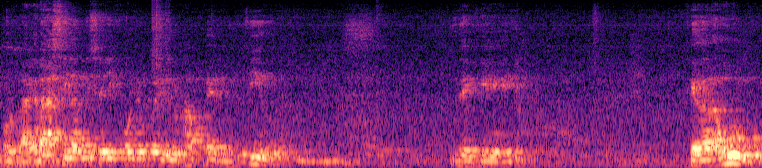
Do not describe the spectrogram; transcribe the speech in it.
por la gracia y la misericordia, pues Dios ha permitido de que quedara uno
